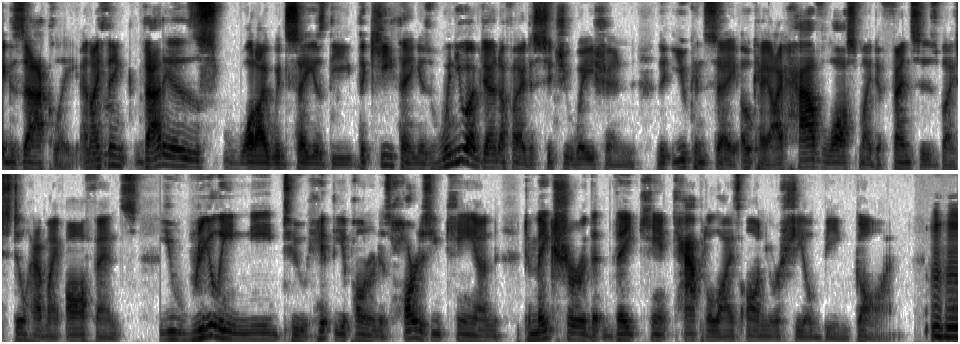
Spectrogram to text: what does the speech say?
Exactly. And I think that is what I would say is the the key thing is when you identified a situation that you can say, okay, I have lost my defenses, but I still have my offense. You really need to hit the opponent as hard as you can to make sure that they can't capitalize on your shield being gone. Mm-hmm.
